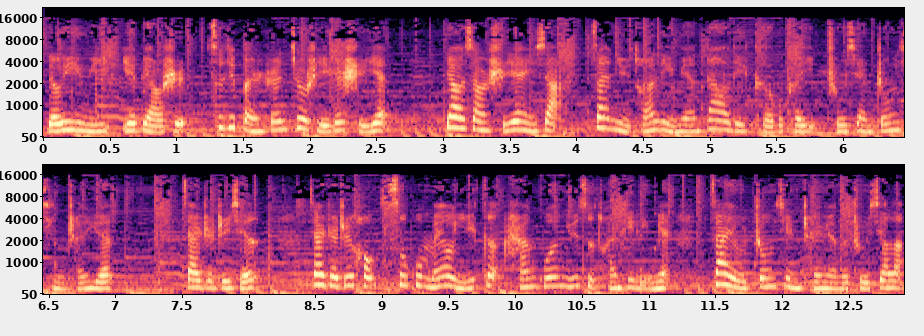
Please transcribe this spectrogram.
刘逸云也表示自己本身就是一个实验，要想实验一下在女团里面到底可不可以出现中性成员。在这之前。在这之后，似乎没有一个韩国女子团体里面再有中性成员的出现了。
